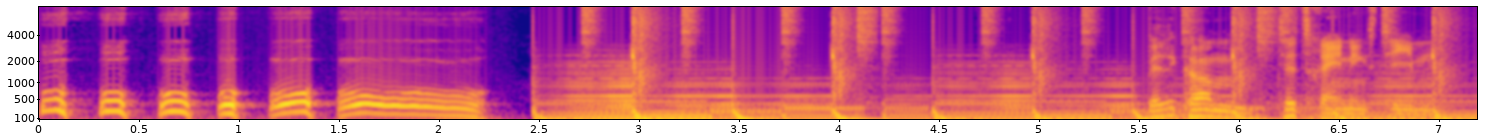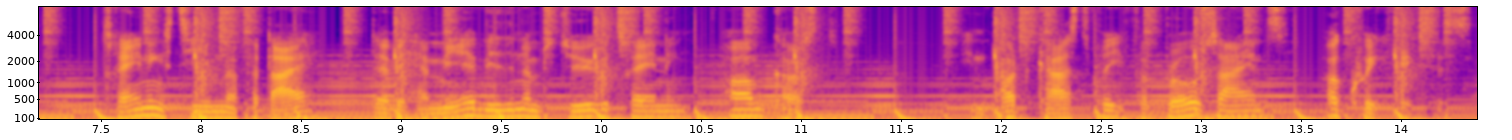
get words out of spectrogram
Ho, ho, ho, ho, ho. Velkommen til træningsteamen. Træningsteamen er for dig, der vil have mere viden om styrketræning og om kost. En podcast fri for bro science og quick fixes.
